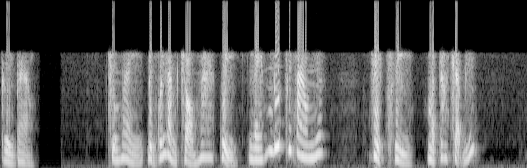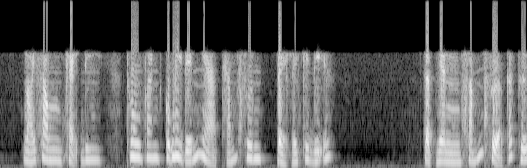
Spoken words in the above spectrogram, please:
cười bảo. Chúng mày đừng có làm trò ma quỷ lén lút với tao nhé. Việc gì mà tao chả biết. Nói xong chạy đi, Thu Văn cũng đi đến nhà Thám Xuân để lấy cái đĩa. Tập nhân sắm sửa các thứ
